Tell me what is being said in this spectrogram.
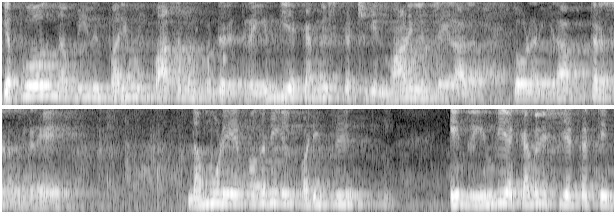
எப்போதும் நம் மீது பரிவும் பாசமும் கொண்டிருக்கிற இந்திய கம்யூனிஸ்ட் கட்சியின் மாநில செயலாளர் தோழர் இரா முத்தரசன் அவர்களே நம்முடைய பகுதியில் படித்து இன்று இந்திய கம்யூனிஸ்ட் இயக்கத்தின்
